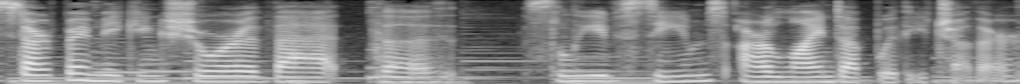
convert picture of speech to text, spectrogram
Start by making sure that the sleeve seams are lined up with each other.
